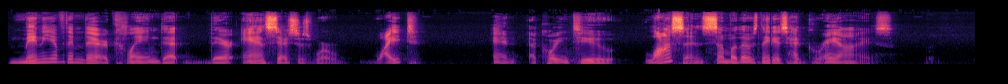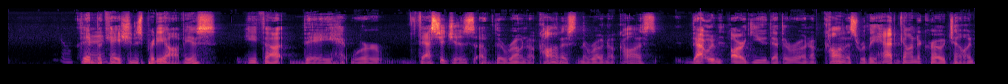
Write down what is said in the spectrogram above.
many of them there claimed that their ancestors were white, and according to Lawson, some of those natives had gray eyes. The implication is pretty obvious. He thought they were vestiges of the Roanoke colonists, and the Roanoke colonists. That would argue that the Roanoke colonists really had gone to Croatoan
